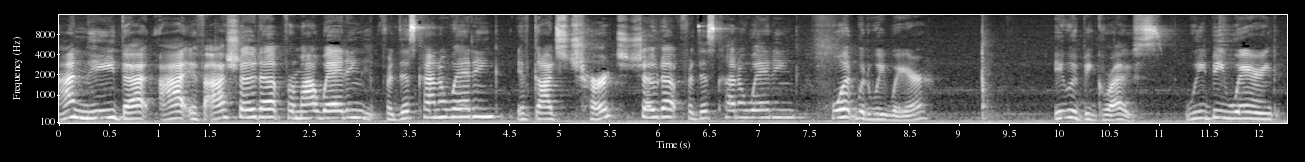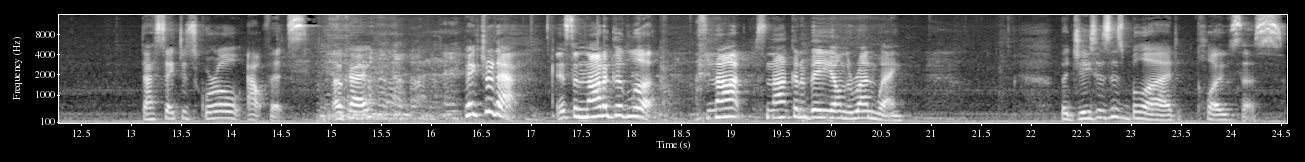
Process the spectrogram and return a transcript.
I need that. I if I showed up for my wedding, for this kind of wedding, if God's church showed up for this kind of wedding, what would we wear? It would be gross. We'd be wearing dissected squirrel outfits. Okay? Picture that. It's a, not a good look. It's not, it's not going to be on the runway. But Jesus' blood clothes us.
